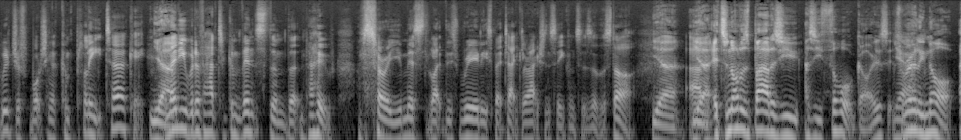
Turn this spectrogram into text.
we're just watching a complete turkey. Yeah. and then you would have had to convince them that no, I'm sorry, you missed like these really spectacular action sequences at the start. yeah, yeah. It's not as bad as you as you thought, guys. It's Um, Yeah. really not.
